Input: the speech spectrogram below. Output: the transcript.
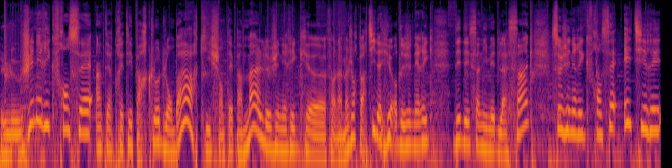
Le générique français interprété par Claude Lombard, qui chantait pas mal de génériques, euh, enfin la majeure partie d'ailleurs des génériques des dessins animés de la 5, ce générique français est tiré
